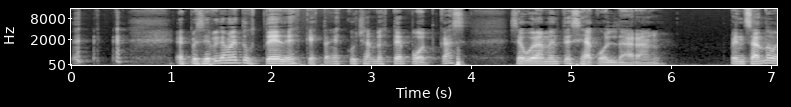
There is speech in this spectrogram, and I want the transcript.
Específicamente ustedes que están escuchando este podcast seguramente se acordarán, pensando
